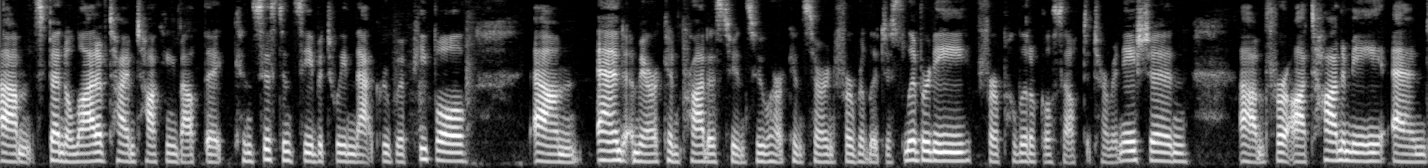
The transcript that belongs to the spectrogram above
um, spend a lot of time talking about the consistency between that group of people um, and American Protestants who are concerned for religious liberty, for political self determination, um, for autonomy. And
